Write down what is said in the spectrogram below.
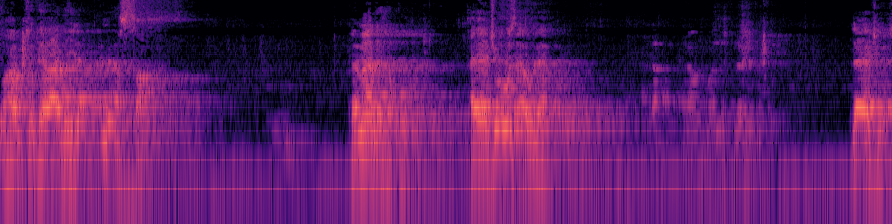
وهبتك هذه من الصاع فماذا تقول؟ أيجوز أو لا؟ لا يجوز.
